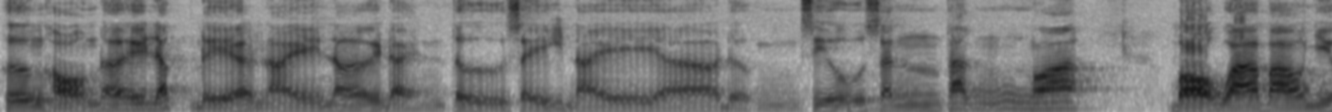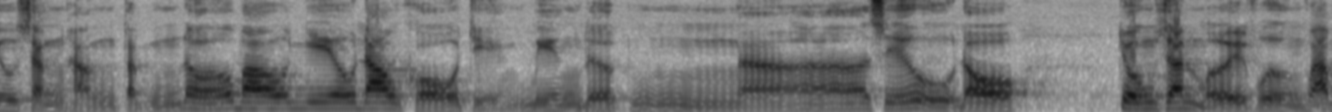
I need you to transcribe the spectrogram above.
Hương hồn nơi đất địa này Nơi đền tư sĩ này à, Được siêu sanh thăng hoa. Bỏ qua bao nhiêu sân hận tận đố Bao nhiêu đau khổ chuyện miên được à, siêu độ Chúng sanh mười phương pháp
